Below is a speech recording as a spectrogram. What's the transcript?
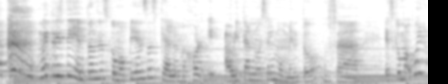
muy triste y entonces como piensas que a lo mejor eh, ahorita no es el momento, o sea, es como, bueno,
